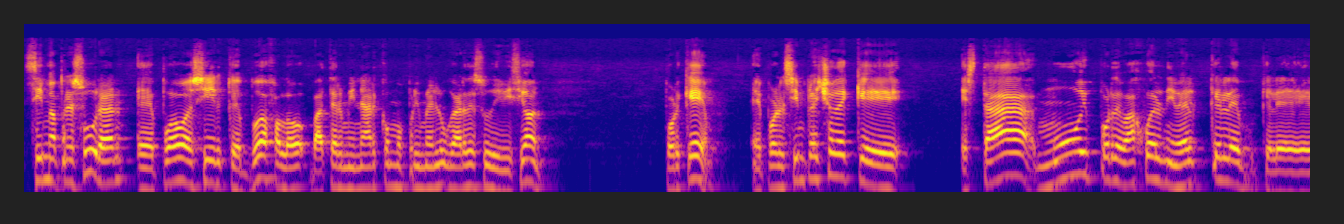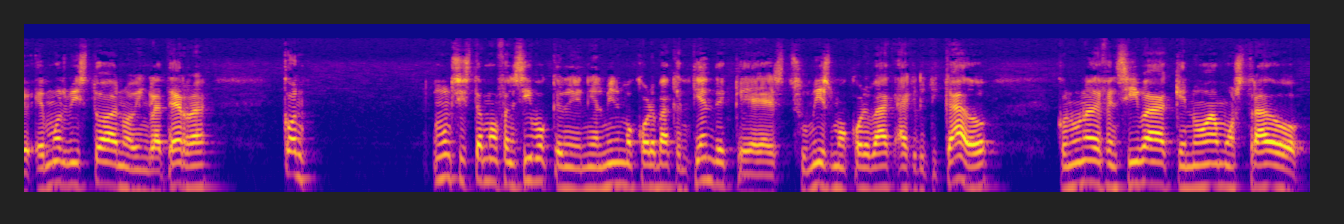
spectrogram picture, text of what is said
Si me apresuran, eh, puedo decir que Buffalo va a terminar como primer lugar de su división. ¿Por qué? Eh, por el simple hecho de que está muy por debajo del nivel que le, hemos visto a Nueva Inglaterra con un sistema ofensivo que ni el mismo quarterback entiende, que su mismo quarterback ha criticado, con una defensiva que no ha mostrado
